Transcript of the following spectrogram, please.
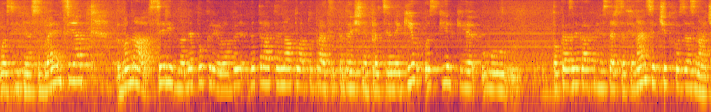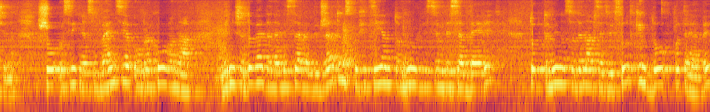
по освітня субвенція, вона все рівно не покрила витрати на оплату праці педагогічних працівників, оскільки у показниках Міністерства фінансів чітко зазначено, що освітня субвенція обрахована, вірніше доведена місцевим бюджетом з коефіцієнтом 0,89, тобто мінус 11% до потреби,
